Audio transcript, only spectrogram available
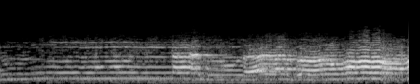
إن الأبرار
